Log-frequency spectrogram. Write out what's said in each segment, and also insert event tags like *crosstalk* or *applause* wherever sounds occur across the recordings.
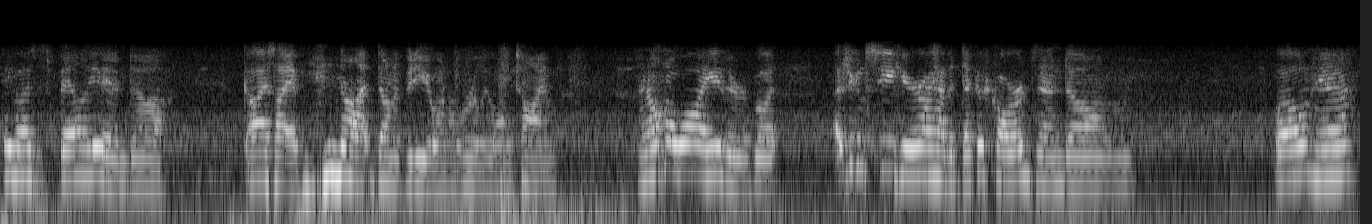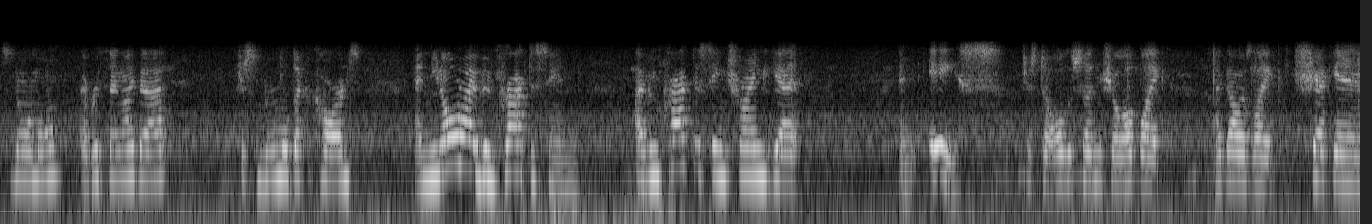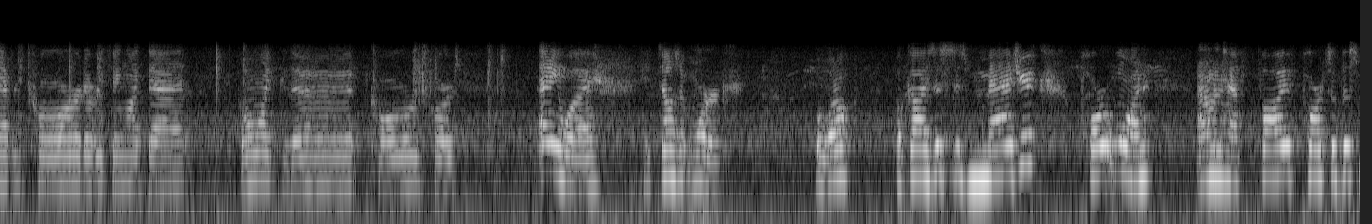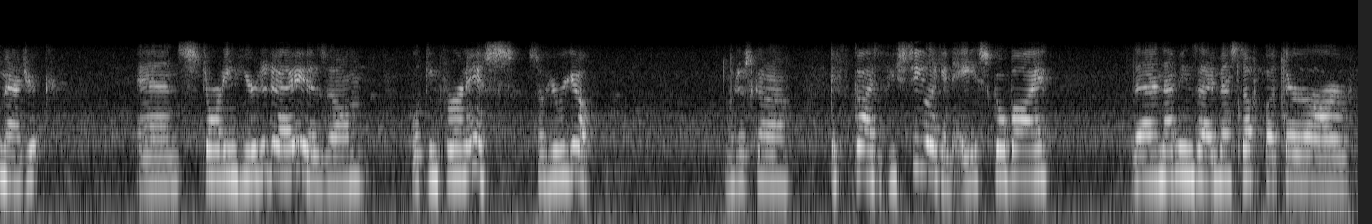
Hey guys, it's Bailey, and uh, guys, I have *laughs* not done a video in a really long time. I don't know why either, but as you can see here, I have a deck of cards, and um, well, yeah, it's normal, everything like that, just a normal deck of cards. And you know what I've been practicing? I've been practicing trying to get an ace, just to all of a sudden show up like, like I was like checking every card, everything like that going like that, cards, cards. Anyway, it doesn't work. But what? But guys, this is magic part one, I'm gonna have five parts of this magic. And starting here today is um looking for an ace. So here we go. I'm just gonna, if guys, if you see like an ace go by, then that means that I messed up. But there are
